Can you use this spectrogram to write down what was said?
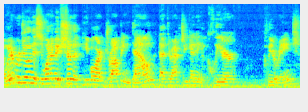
And whenever we're doing this, you want to make sure that people aren't dropping down, that they're actually getting a clear, clear range.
